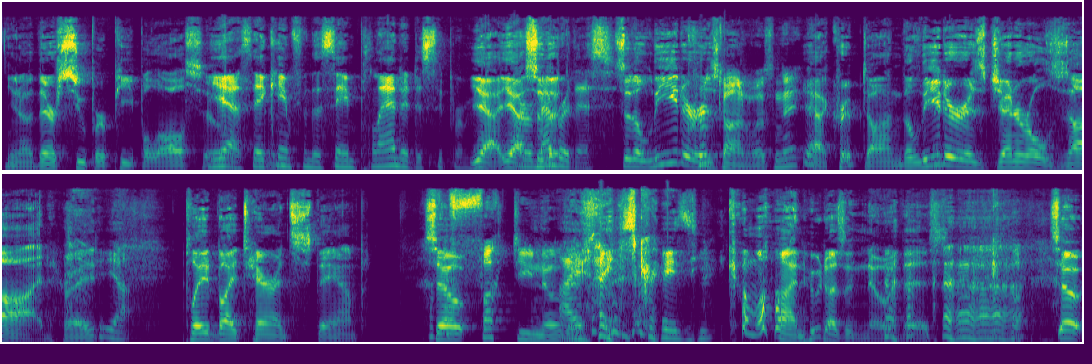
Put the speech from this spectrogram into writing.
you know, they're super people also. yes, they came from the same planet as Superman. Yeah, yeah. I so remember the, this. So the leader is Krypton, wasn't it? Yeah, Krypton. The leader is General Zod, right? Yeah. Played by Terence Stamp. How So the fuck do you know I, this? it's crazy. Come on, who doesn't know this? so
